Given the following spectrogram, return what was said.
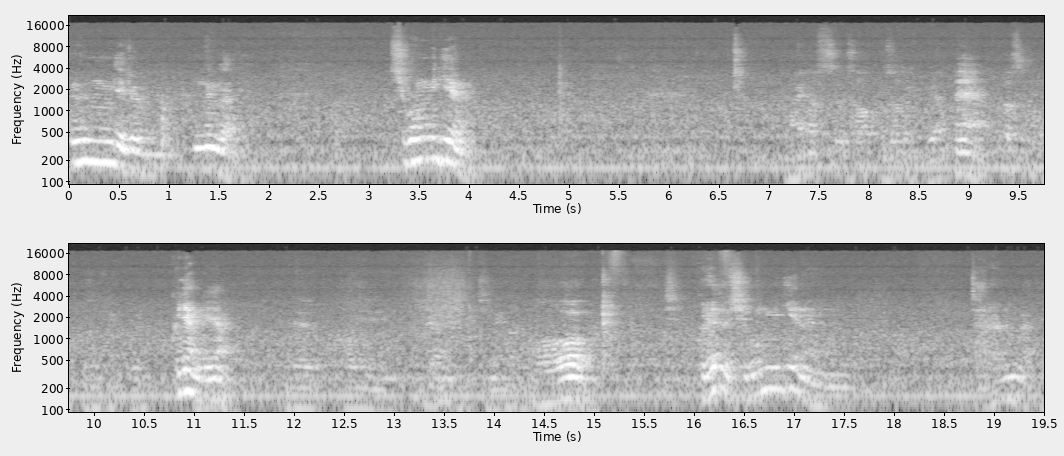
그런 게 좀 있는 것 같아요. 시공 미디어는 마이너스 사업 구성이 있고요. 네, 플러스 사업 구성이 있고요. 그냥 그냥 근데 거의 식으로 진행하고 오 그래도 시공 미디어는 잘하는 것 같아요.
